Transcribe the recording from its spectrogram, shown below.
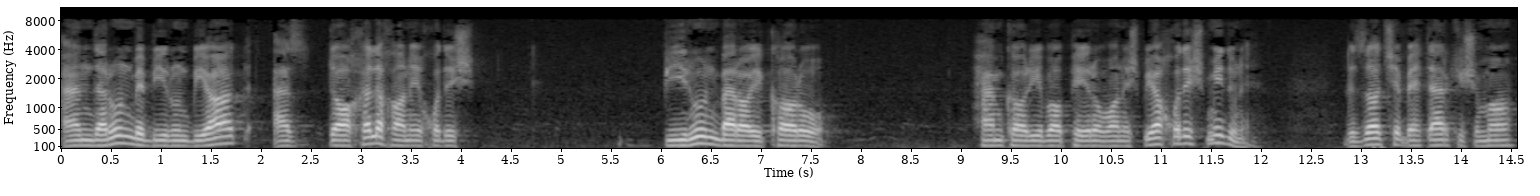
اندرون به بیرون بیاد از داخل خانه خودش بیرون برای کار و همکاری با پیروانش بیا خودش می‌دونه. لذا چه بهتر که شما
